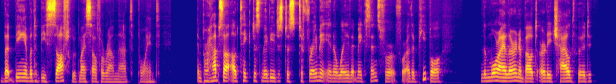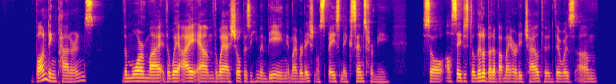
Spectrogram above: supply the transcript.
but being able to be soft with myself around that point. And perhaps I'll, take just maybe just to, to frame it in a way that makes sense for, for other people. The more I learn about early childhood bonding patterns, the more my the way I am, the way I show up as a human being in my relational space makes sense for me. So I'll say just a little bit about my early childhood. There was um,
